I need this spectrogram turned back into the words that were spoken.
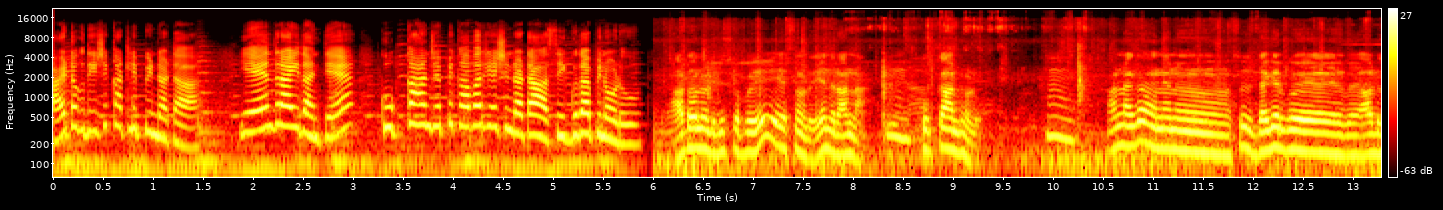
బయటకు తీసి కట్లిప్పిండట. ఏంద్రా ఇదంతే? కుక్క అని చెప్పి కవర్ చేసిండట సిగ్గు తప్పినోడు ఆటోలో తీసుకుపోయి వేస్తున్నాడు. ఏంది రా అన్న? కుక్క అంటున్నాడు. అన్నాక నేను చూసి దగ్గరకు వాడు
